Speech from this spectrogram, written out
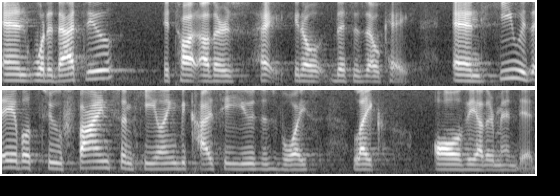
And what did that do? It taught others, hey, you know, this is okay. And he was able to find some healing because he used his voice like all the other men did.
